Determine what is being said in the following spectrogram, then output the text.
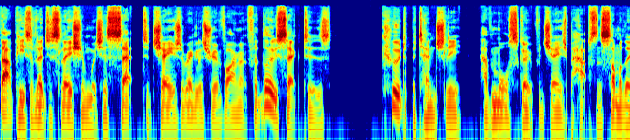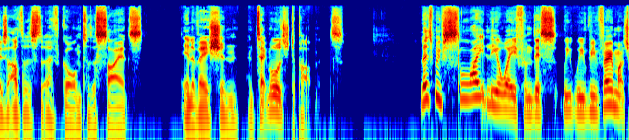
that piece of legislation which is set to change the regulatory environment for those sectors could potentially have more scope for change perhaps than some of those others that have gone to the science innovation, and technology departments. Let's move slightly away from this. We, we've been very much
